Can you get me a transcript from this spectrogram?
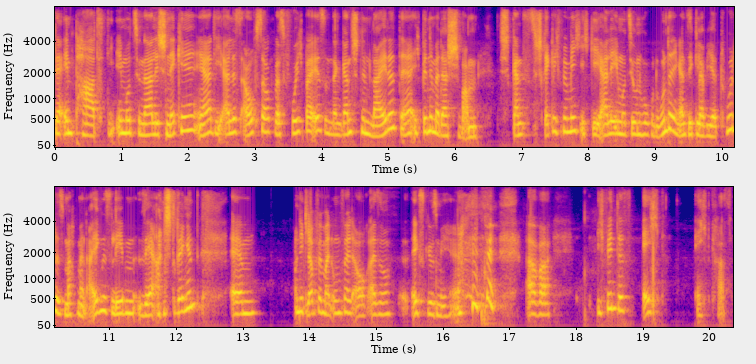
der Empath, die emotionale Schnecke, ja, die alles aufsaugt, was furchtbar ist und dann ganz schlimm leidet. Ja. Ich bin immer der Schwamm. Das ist ganz schrecklich für mich. Ich gehe alle Emotionen hoch und runter, die ganze Klaviatur. Das macht mein eigenes Leben sehr anstrengend. Ähm, und ich glaube für mein Umfeld auch. Also, excuse me. Ja. Aber ich finde das echt, echt krass.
